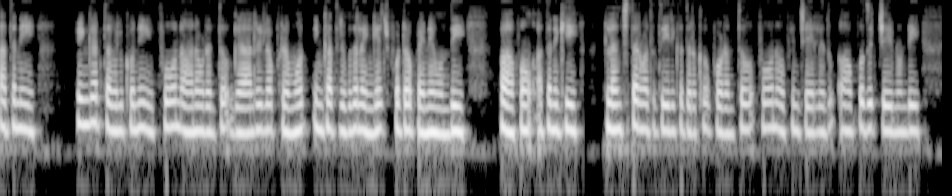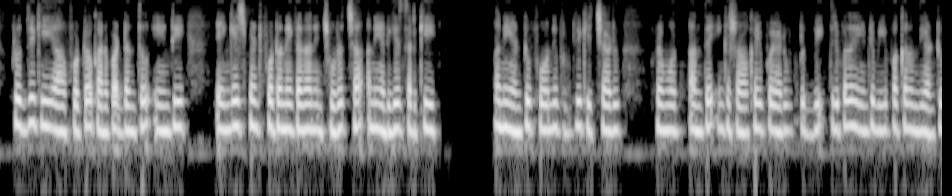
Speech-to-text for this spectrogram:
అతని ఫింగర్ తగులుకొని ఫోన్ ఆన్ అవడంతో గ్యాలరీలో ప్రమోద్ ఇంకా త్రిపుదల ఎంగేజ్ ఫోటో పైనే ఉంది. పాపం అతనికి లంచ్ తర్వాత తీరిక దొరకకపోవడంతో ఫోన్ ఓపెన్ చేయలేదు. ఆపోజిట్ చేయి నుండి పృథ్వీకి ఆ ఫోటో కనపడడంతో ఏంటి? ఎంగేజ్మెంట్ ఫోటోనే కదా? నేను చూడొచ్చా? అని అడిగేసరికి అని అంటూ ఫోన్ని పృథ్వీకి ఇచ్చాడు ప్రమోద్. అంతే ఇంకా షాక్ అయిపోయాడు పృథ్వీ. త్రిపద ఏంటి? మీ పక్కన ఉంది అంటూ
